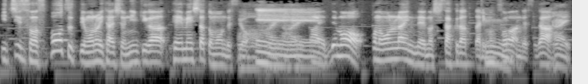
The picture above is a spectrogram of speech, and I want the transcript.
一時そのスポーツっていうものに対しての人気が低迷したと思うんですよ。あーえーはい。でも、このオンラインでの施策だったりもそうなんですが、はい。はい。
